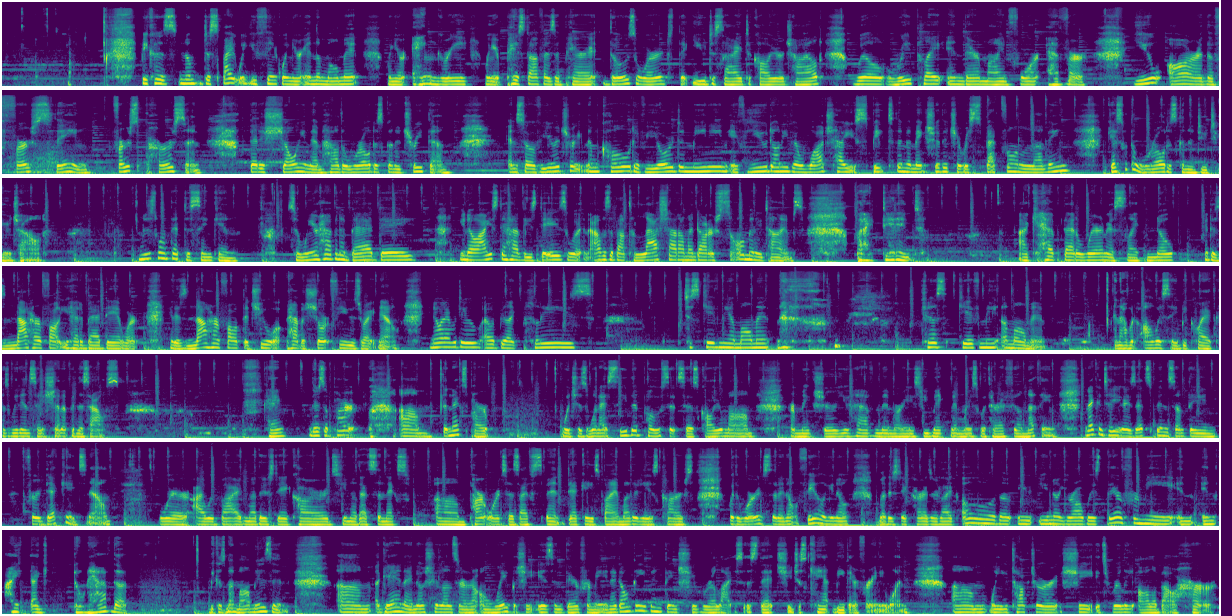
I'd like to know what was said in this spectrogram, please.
because no, despite what you think when you're in the moment, when you're angry, when you're pissed off as a parent, those words that you decide to call your child will replay in their mind forever. You are the first thing, first person that is showing them how the world is going to treat them. And so, if you're treating them cold, if you're demeaning, if you don't even watch how you speak to them and make sure that you're respectful and loving, guess what the world is going to do to your child? I just want that to sink in. So when you're having a bad day, you know, I used to have these days when I was about to lash out on my daughter so many times, but I didn't. I kept that awareness like, nope, it is not her fault you had a bad day at work. It is not her fault that you have a short fuse right now. You know what I would do? I would be like, please, just give me a moment. just give me a moment. And I would always say, be quiet, because we didn't say shut up in this house. Okay. There's a part, um, the next part, which is when I see the post that says call your mom or make sure you have memories, you make memories with her, I feel nothing. And I can tell you guys that's been something for decades now where I would buy Mother's Day cards. You know, that's the next um, part where it says I've spent decades buying Mother's Day cards with words that I don't feel. You know, Mother's Day cards are like, oh, the you, you know, you're always there for me, and and I I don't have the because my mom isn't. Um, again, I know she loves her in her own way, but she isn't there for me. And I don't even think she realizes that she just can't be there for anyone. Um, when you talk to her, she it's really all about her.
